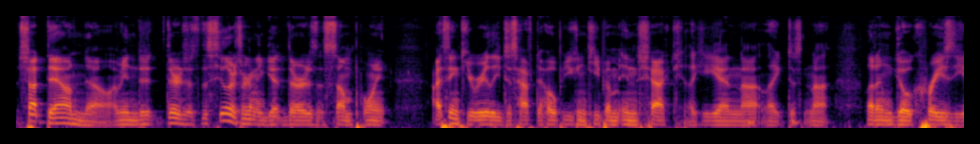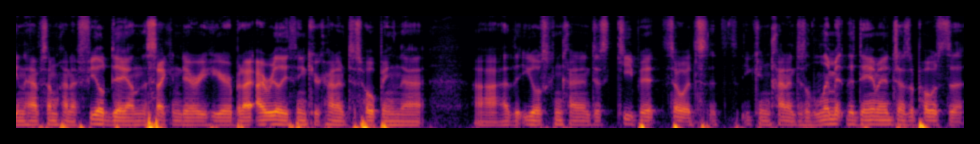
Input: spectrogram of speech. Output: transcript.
Shut down? No. I mean, they're just the Steelers are going to get theirs at some point. I think you really just have to hope you can keep them in check. Like again, not like just not let them go crazy and have some kind of field day on the secondary here. But I, I really think you're kind of just hoping that uh, the Eagles can kind of just keep it so it's, it's you can kind of just limit the damage as opposed to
